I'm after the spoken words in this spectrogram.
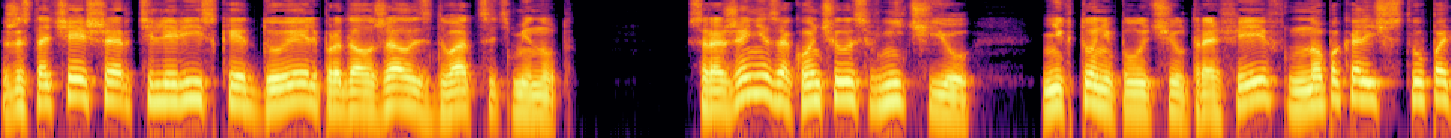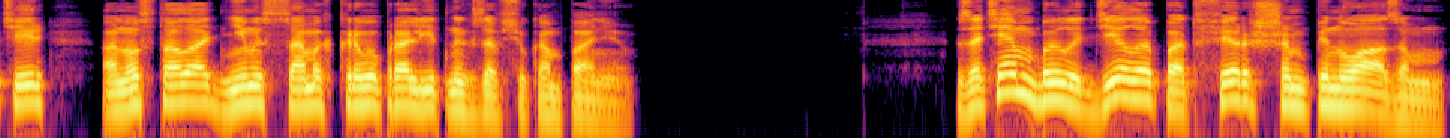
Жесточайшая артиллерийская дуэль продолжалась 20 минут. Сражение закончилось в ничью. Никто не получил трофеев, но по количеству потерь оно стало одним из самых кровопролитных за всю кампанию. Затем было дело под Фершампенуазом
